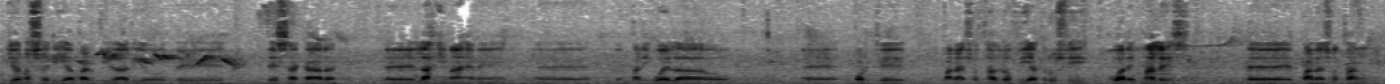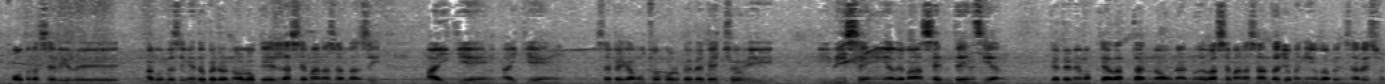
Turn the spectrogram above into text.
yo no sería partidario de, sacar eh, las imágenes eh, en parihuela, eh, porque para eso están los Vía Crucis cuaresmales, para eso están otra serie de acontecimientos, pero no lo que es la Semana Santa en sí. Hay quien, hay quien se pega muchos golpes de pecho y, dicen y además sentencian que tenemos que adaptarnos a una nueva Semana Santa. Yo me niego a pensar eso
